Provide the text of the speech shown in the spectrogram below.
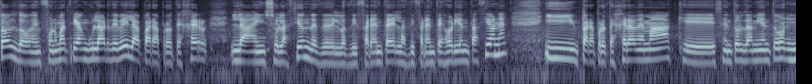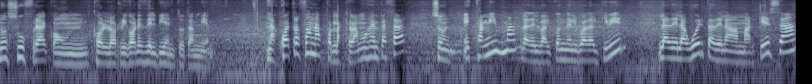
toldos en forma triangular de vela para proteger la insolación desde los diferentes, las diferentes orientaciones y para proteger además que ese entoldamiento no sufra con, con los rigores del viento también. Las cuatro zonas por las que vamos a empezar son esta misma, la del balcón del Guadalquivir, la de la Huerta de la Marquesa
